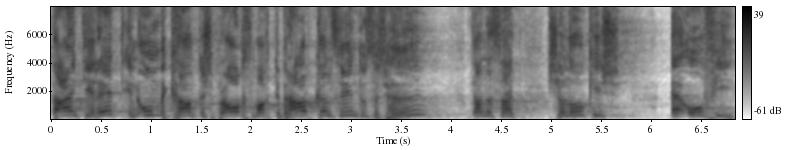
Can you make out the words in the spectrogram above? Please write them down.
Der eine redet in unbekannter Sprache, es macht überhaupt keinen Sinn. Du sagst, hä? Dann sagt, ist ja logisch, ein Offi.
